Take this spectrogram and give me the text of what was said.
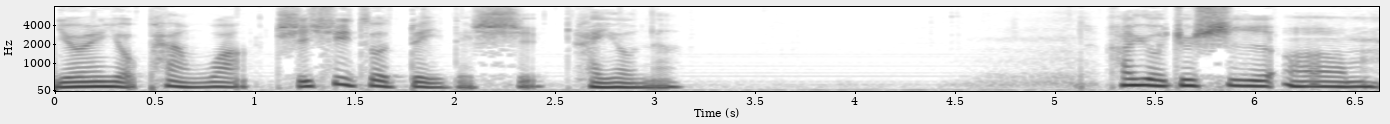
永远有盼望，持续做对的事，还有呢？还有就是，嗯，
